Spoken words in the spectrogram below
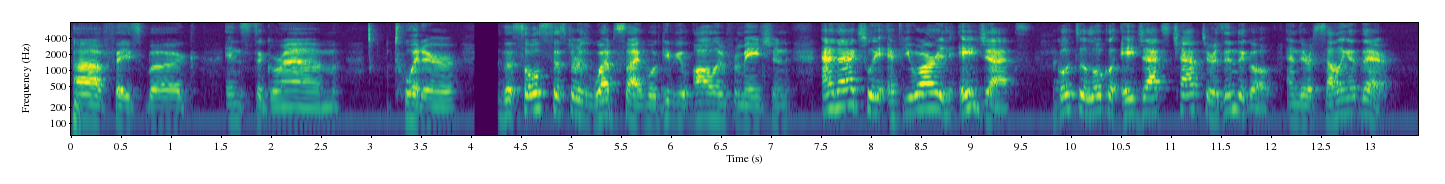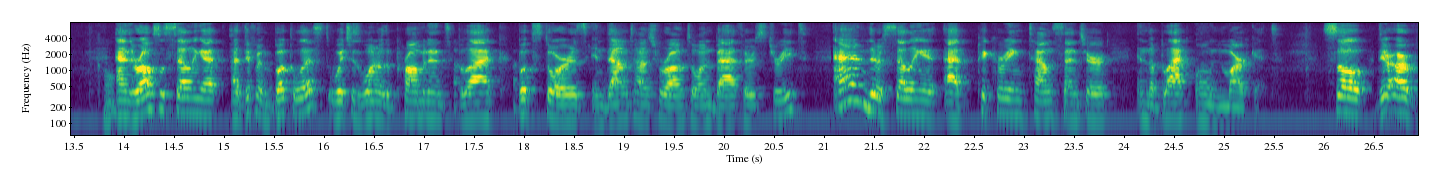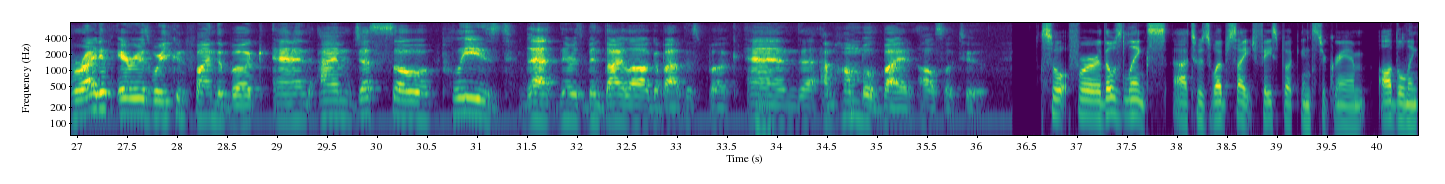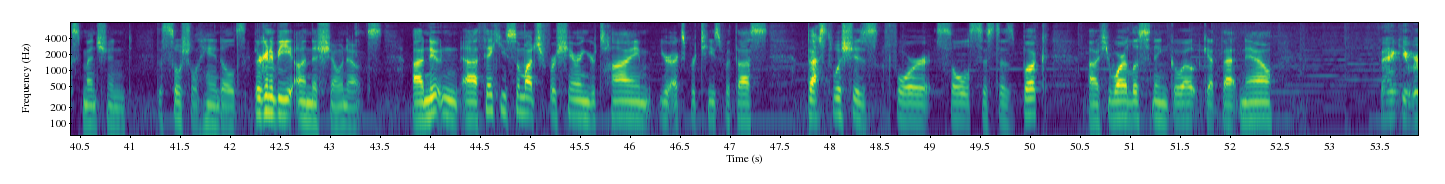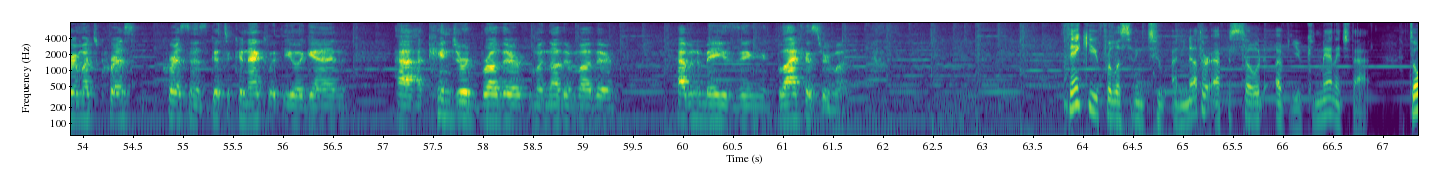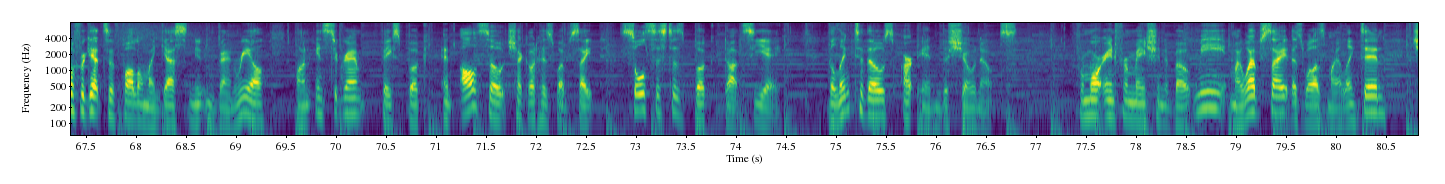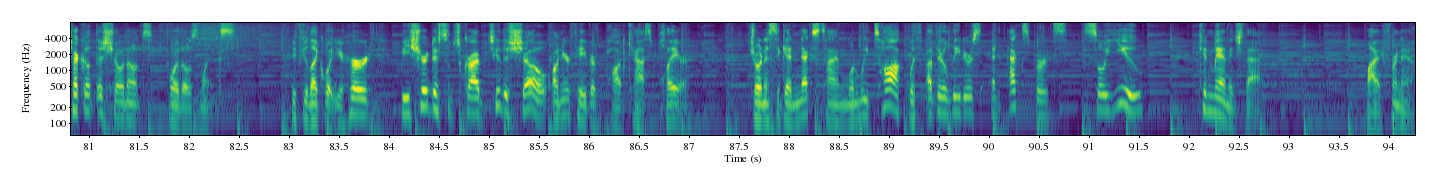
uh, Facebook, Instagram, Twitter. The Soul Sistas website will give you all information. And actually, if you are in Ajax, go to the local Ajax chapter as Indigo, and they're selling it there. Cool. And they're also selling at a Different Booklist, which is one of the prominent black bookstores in downtown Toronto on Bathurst Street. And they're selling it at Pickering Town Center in the black owned market. So there are a variety of areas where you can find the book, and I'm just so pleased that there's been dialogue about this book, and uh, I'm humbled by it also too. So for those links uh, to his website, Facebook, Instagram, all the links mentioned, the social handles, they're going to be on the show notes. Uh, Newton, uh, thank you so much for sharing your time, your expertise with us. Best wishes for Soul Sista's book. Uh, if you are listening, go out, get that now. Thank you very much, Chris. Chris, and it's good to connect with you again. Uh, a kindred brother from another mother. Have an amazing Black History Month. Thank you for listening to another episode of You Can Manage That. Don't forget to follow my guest Newton Vanriel on Instagram, Facebook, and also check out his website, soulsistasbook.ca. The link to those are in the show notes. For more information about me, my website, as well as my LinkedIn, check out the show notes for those links. If you like what you heard, be sure to subscribe to the show on your favorite podcast player. Join us again next time when we talk with other leaders and experts so you can manage that. Bye for now.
